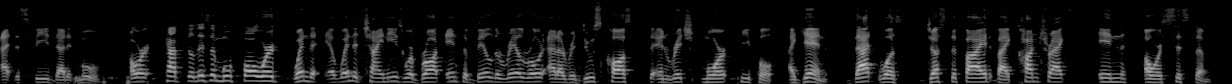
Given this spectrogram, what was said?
at the speed that it moved. Our capitalism moved forward when the when the Chinese were brought in to build the railroad at a reduced cost to enrich more people. Again, that was justified by contracts in our system.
